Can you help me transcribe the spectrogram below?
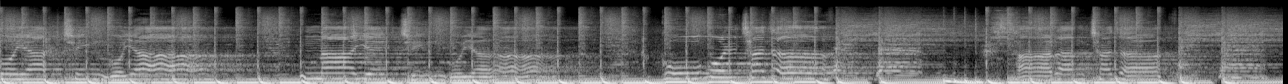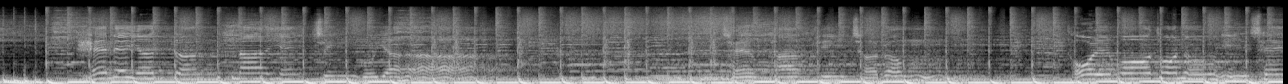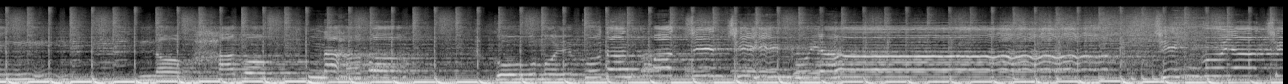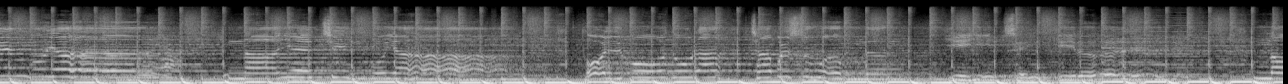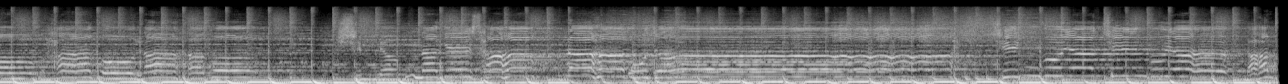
친구야 친구야. 나의 친구야. 꿈을 찾아. 사랑 찾아. 헤매였던 나의 친구야. 쇠바퀴처럼 돌고 도는 인생. 너하고 나하고 생기를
